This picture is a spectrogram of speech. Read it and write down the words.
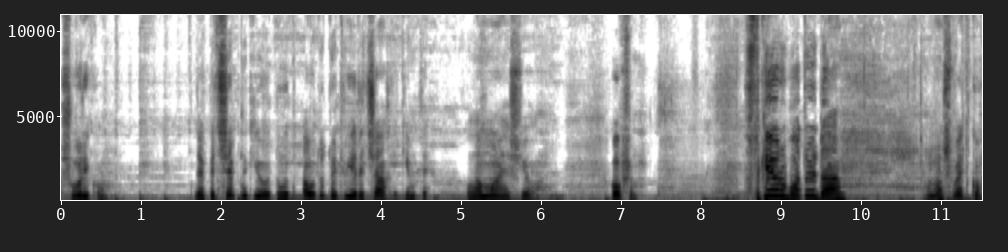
шуриком. Де підшипники отут, а отут той твій речах, яким ти ламаєш його. В общем, з такою роботою, да. Воно швидко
